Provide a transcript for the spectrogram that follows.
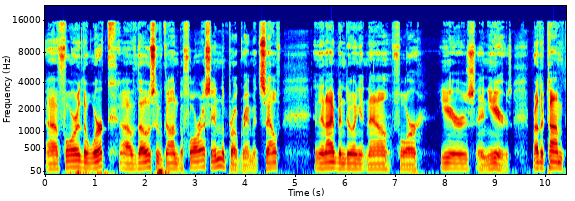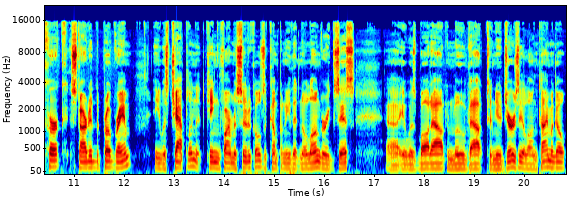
uh, for the work of those who've gone before us in the program itself. And then I've been doing it now for years and years. Brother Tom Kirk started the program. He was chaplain at King Pharmaceuticals, a company that no longer exists. Uh, it was bought out and moved out to New Jersey a long time ago.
